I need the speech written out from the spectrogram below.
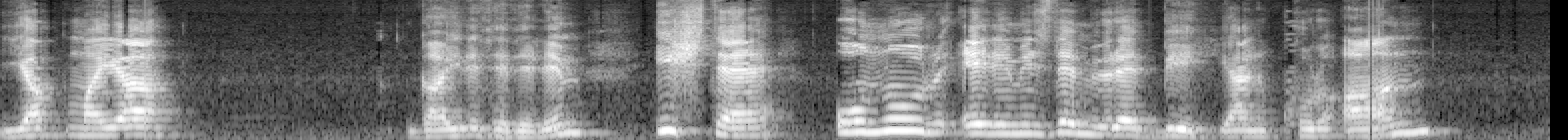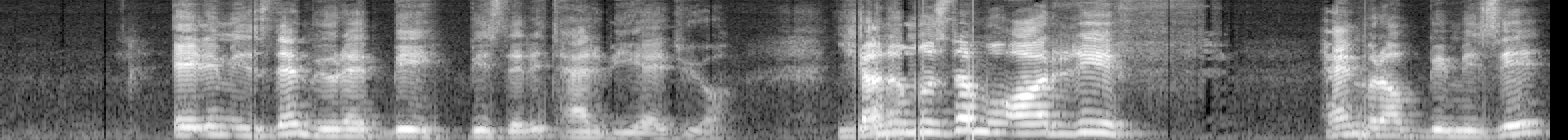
yapmaya gayret edelim. İşte o nur elimizde mürebbi yani Kur'an elimizde mürebbi bizleri terbiye ediyor. Yanımızda muarrif hem Rabbimizi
